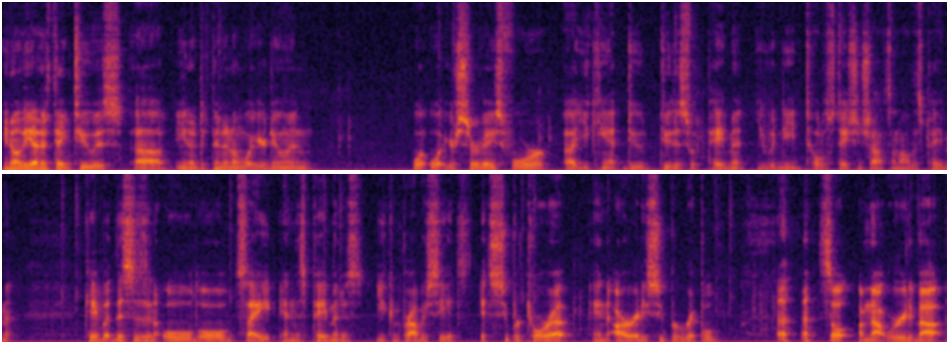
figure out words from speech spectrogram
You know, the other thing too is, uh, you know, depending on what you're doing, what what your survey's for, uh, you can't do do this with pavement. You would need total station shots on all this pavement. Okay, but this is an old old site, and this pavement is you can probably see it's it's super tore up and already super rippled. so I'm not worried about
